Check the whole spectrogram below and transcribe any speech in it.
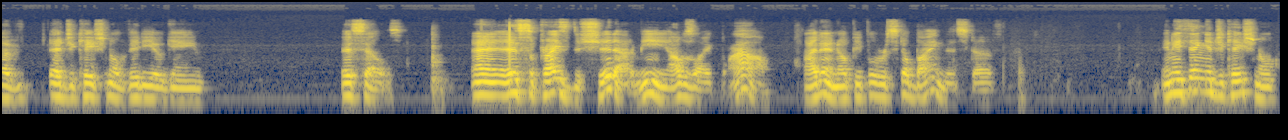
of educational video game. It sells. And it surprised the shit out of me. I was like, wow, I didn't know people were still buying this stuff. Anything educational.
